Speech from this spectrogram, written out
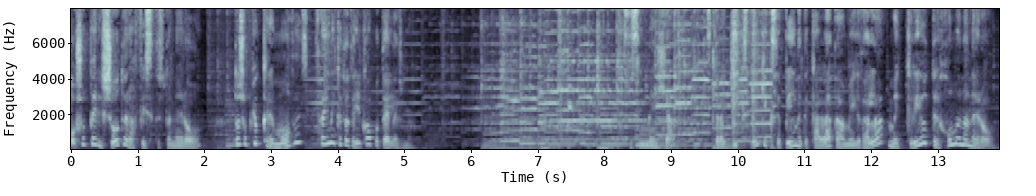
όσο περισσότερο αφήσετε στο νερό, τόσο πιο κρεμόδες θα είναι και το τελικό αποτέλεσμα. Στη συνέχεια στραγγίξτε και ξεπλύνετε καλά τα αμύγδαλα με κρύο τρεχούμενο νερό.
